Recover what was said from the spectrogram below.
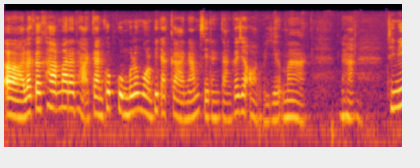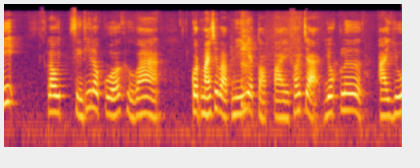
เอ่อแล้วก็ค่ามาตรฐานการควบคุมเรื่องมลพิษอากาศน้ำเสียต่างๆ ก็จะอ่อนไปเยอะมากนะคะ ทีนี้เราสิ่งที่เรากลัวก็คือว่ากฎหมายฉบับนี้เนี่ยต่อไปเขาจะยกเลิกอายุ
